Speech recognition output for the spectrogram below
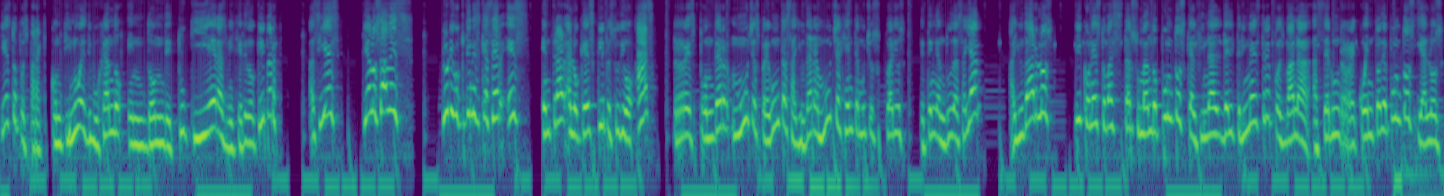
Y esto pues para que continúes dibujando en donde tú quieras, mi querido Clipper. Así es, ya lo sabes. Lo único que tienes que hacer es entrar a lo que es Clip Studio Ask, responder muchas preguntas, ayudar a mucha gente, a muchos usuarios que tengan dudas allá, ayudarlos y con esto vas a estar sumando puntos que al final del trimestre pues van a hacer un recuento de puntos y a los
